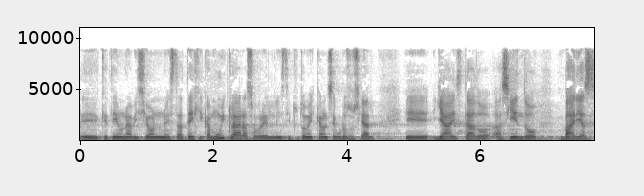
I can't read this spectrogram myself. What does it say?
eh, que tiene una visión estratégica muy clara sobre el Instituto Mexicano del Seguro Social, eh, ya ha estado haciendo varias,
